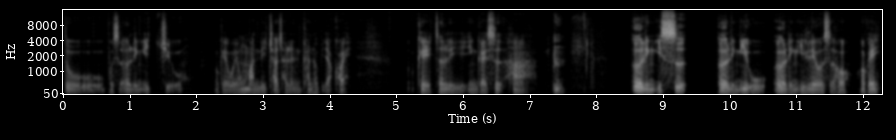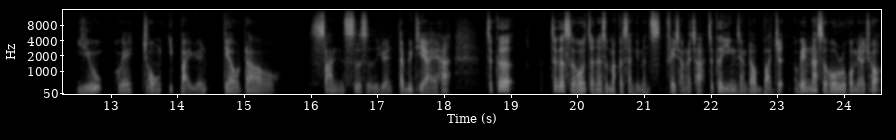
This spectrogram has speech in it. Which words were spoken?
to 不是二零一九，OK，我用 money chart 才能看到比较快。OK，这里应该是哈。二零一四、二零一五、二零一六的时候，OK，油 OK 从一百元掉到三四十元 WTI 哈，这个这个时候真的是 market sentiment 非常的差，这个影响到 budget OK，那时候如果没有错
